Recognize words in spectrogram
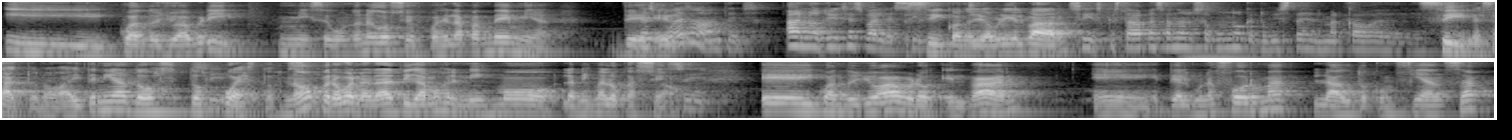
Y cuando yo abrí mi segundo negocio después de la pandemia, de el- ¿Después o antes? Ah, no, tú dices, vale, sí. sí, cuando yo abrí el bar, Sí, es que estaba pensando en el segundo que tuviste en el mercado de... Sí, exacto, ¿no? Ahí tenía dos, dos Sí, puestos, ¿no? sí. Pero bueno, era, digamos, el mismo, la misma locación. Sí. Eh, y cuando yo abro el bar, eh, de alguna forma, la autoconfianza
